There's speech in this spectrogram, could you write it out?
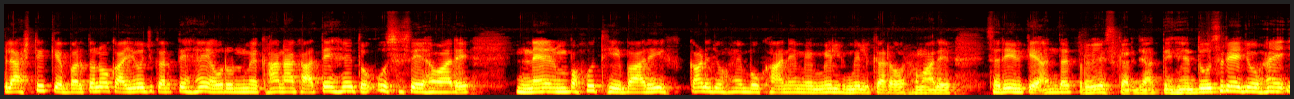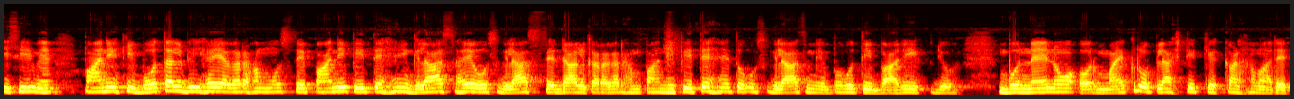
प्लास्टिक के बर्तनों का यूज़ करते हैं और उनमें खाना खाते हैं तो उससे हमारे नए बहुत ही बारीक कण जो हैं, वो खाने में मिल मिल कर और हमारे शरीर के अंदर प्रवेश कर जाते हैं। दूसरे जो हैं, इसी में पानी की बोतल भी है, अगर हम उससे पानी पीते हैं, गिलास है, उस गिलास से डालकर अगर हम पानी पीते हैं तो उस गिलास में बहुत ही बारीक जो वो नैनो और माइक्रो प्लास्टिक के कण हमारे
